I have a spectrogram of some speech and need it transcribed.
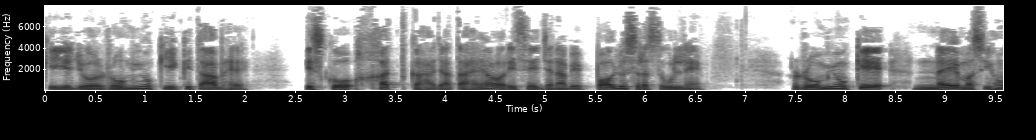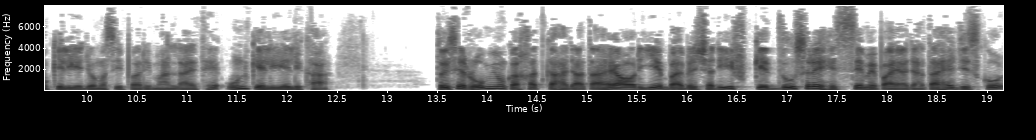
کہ یہ جو رومیو کی کتاب ہے، اس کو خط کہا جاتا ہے اور اسے جناب پولس رسول نے رومیو کے نئے مسیحوں کے لیے جو مسیح پر ایمان لائے تھے، ان کے لیے لکھا۔ تو اسے رومیو کا خط کہا جاتا ہے اور یہ بائبل شریف کے دوسرے حصے میں پایا جاتا ہے، جس کو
